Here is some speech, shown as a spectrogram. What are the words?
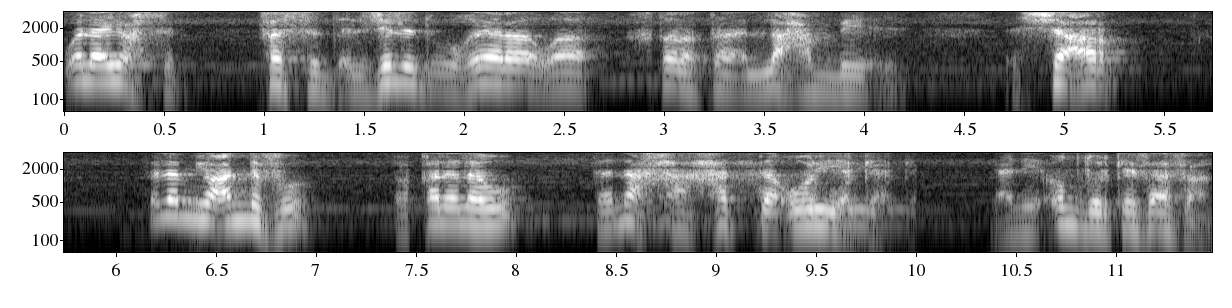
ولا يحسن فسد الجلد وغيره واختلط اللحم بالشعر فلم يعنفه فقال له تنحى حتى أريك. يعني انظر كيف أفعل.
